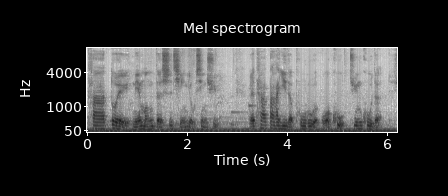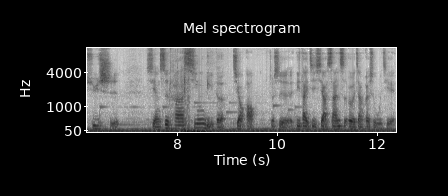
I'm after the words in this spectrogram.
他对联盟的事情有兴趣。而他大意的铺入了国库军库的虚实，显示他心里的骄傲，就是历代记下三十二章二十五节，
